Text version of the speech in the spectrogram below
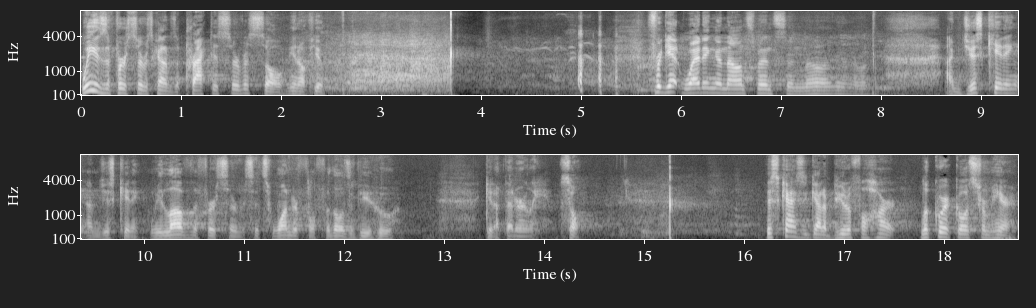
We use the first service kind of as a practice service, so, you know, if you forget wedding announcements and, uh. I'm just kidding, I'm just kidding. We love the first service. It's wonderful for those of you who get up that early. So, this guy's got a beautiful heart. Look where it goes from here.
